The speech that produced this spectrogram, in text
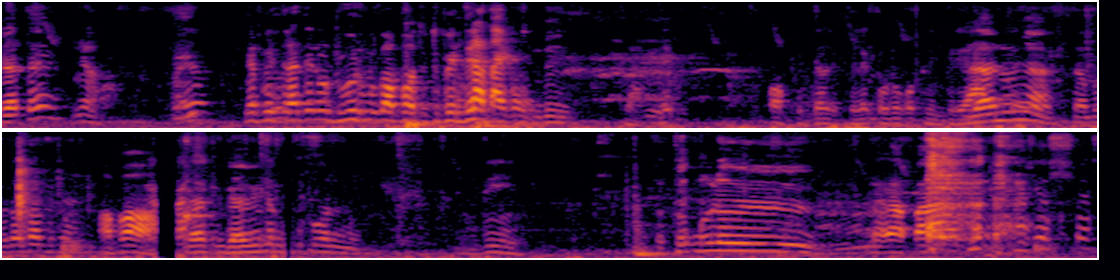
Di benderate? Nyo. Ayo. Nek benderate nu dhuwur muka apa dudu benderat ta iku? Ndi? Oh, benderat jelek kono kok benderat. Lah anunya, sambut toto pisan. Apa? Lah gawe nang teleponmu. Ndi? Sudut mulu. Nek apa? Jos, wes.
